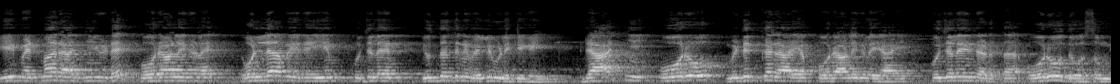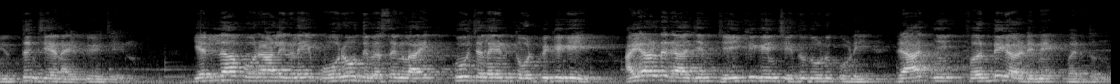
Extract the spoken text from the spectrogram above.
ഈ മെഡ്മ രാജ്ഞിയുടെ പോരാളികളെ എല്ലാവരെയും കുജലൻ യുദ്ധത്തിന് വെല്ലുവിളിക്കുകയും രാജ്ഞി ഓരോ മിടുക്കരായ പോരാളികളെയായി കുജലന്റെ അടുത്ത് ഓരോ ദിവസവും യുദ്ധം ചെയ്യാൻ അയക്കുകയും ചെയ്യുന്നു. എല്ലാ പോരാളികളെയും ഓരോ ദിവസങ്ങളായി കൂചലയൻ തോൽപ്പിക്കുകയും അയാളുടെ രാജ്യം ജയിക്കുകയും ചെയ്തതോടുകൂടി രാജ്ഞി ഫെർഡിയാർഡിനെ വരുത്തുന്നു.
